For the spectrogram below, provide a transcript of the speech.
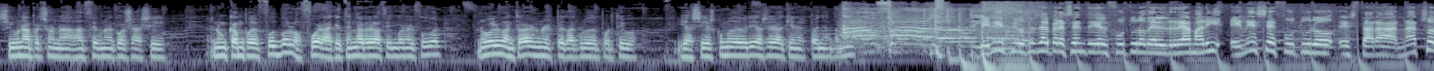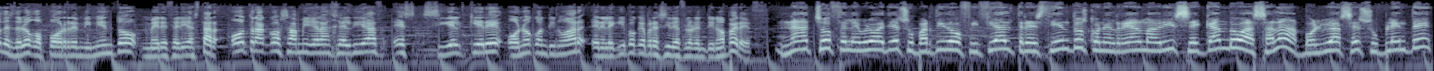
si una persona hace una cosa así en un campo de fútbol o fuera, que tenga relación con el fútbol, no vuelve a entrar en un espectáculo deportivo. Y así es como debería ser aquí en España también. Vinicius es el presente y el futuro del Real Madrid. En ese futuro estará Nacho. Desde luego, por rendimiento, merecería estar. Otra cosa, Miguel Ángel Díaz, es si él quiere o no continuar en el equipo que preside Florentino Pérez. Nacho celebró ayer su partido oficial 300 con el Real Madrid secando a Salah. Volvió a ser suplente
